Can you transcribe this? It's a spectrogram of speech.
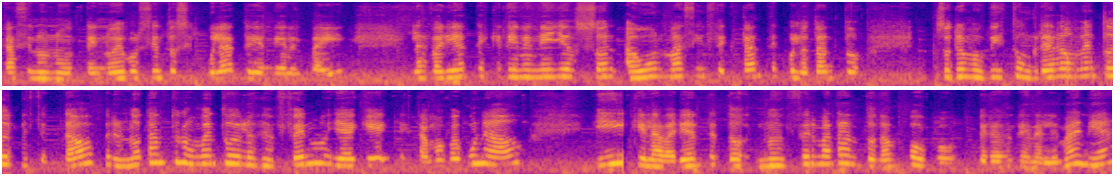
casi en un 99% circulante hoy en día en el país. Las variantes que tienen ellos son aún más infectantes, por lo tanto, nosotros hemos visto un gran aumento de los infectados, pero no tanto un aumento de los enfermos, ya que estamos vacunados y que la variante no enferma tanto tampoco, pero en Alemania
